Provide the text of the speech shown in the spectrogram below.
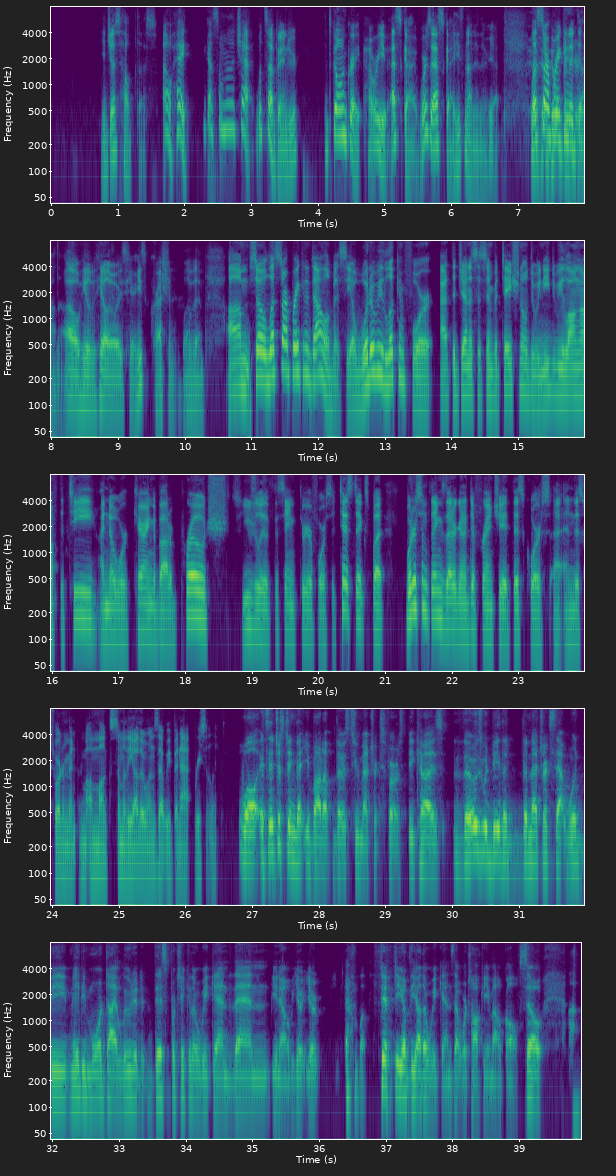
You just helped us. Oh, hey, we got someone in the chat. What's up, Andrew? It's going great. How are you? S guy. Where's S guy? He's not in there yet. Let's start breaking it down. Oh, he'll he'll always hear. He's crushing it. Love them. Um, so let's start breaking it down a little bit. Sia, what are we looking for at the Genesis Invitational? Do we need to be long off the tee? I know we're caring about approach. It's usually like the same three or four statistics, but what are some things that are going to differentiate this course and this tournament amongst some of the other ones that we've been at recently? Well, it's interesting that you brought up those two metrics first because those would be the the metrics that would be maybe more diluted this particular weekend than you know your your 50 of the other weekends that we're talking about golf. So,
